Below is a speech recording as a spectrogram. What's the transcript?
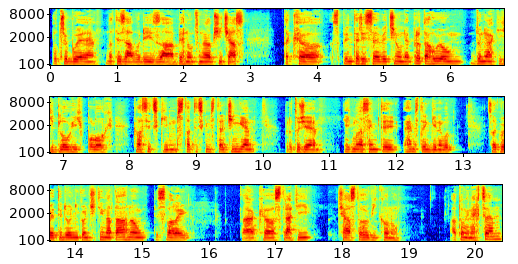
potřebuje na ty závody zaběhnout co nejlepší čas, tak sprinteři se většinou neprotahují do nějakých dlouhých poloh, klasickým statickým stretchingem, protože jakmile se jim ty hamstringy nebo celkově ty dolní končetiny natáhnou, ty svaly, tak eh, ztratí část toho výkonu. A to my nechcem,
